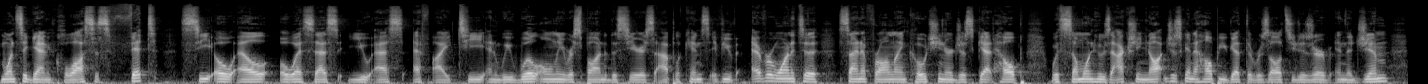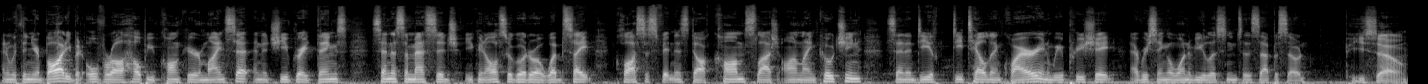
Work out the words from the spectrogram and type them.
Once again, Colossus Fit, C O L O S S U S F I T, and we will only respond to the serious applicants. If you've ever wanted to sign up for online coaching or just get help with someone who's actually not just going to help you get the results you deserve in the gym and within your body, but overall help you conquer your mindset and achieve great things, send us a message. You can also go to our website, colossusfitness.com slash online coaching, send a de- detailed inquiry, and we appreciate every single one of you listening to this episode. Peace out.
